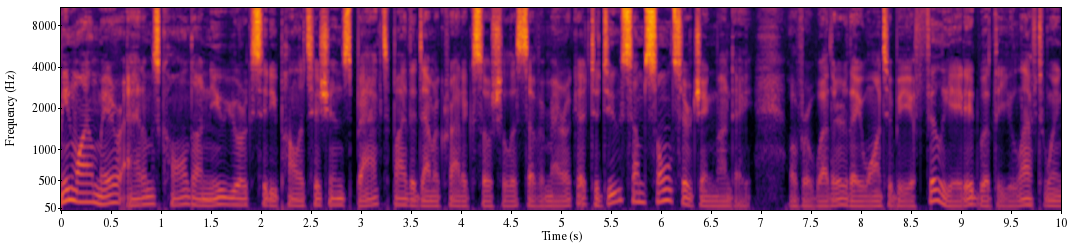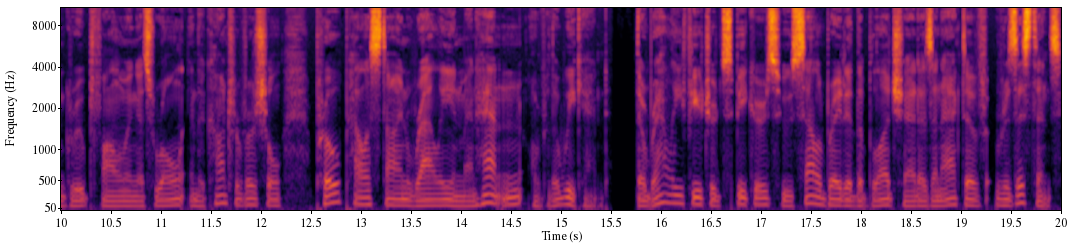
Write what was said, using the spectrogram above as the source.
Meanwhile, Mayor Adams called on New York City politicians backed by the Democratic Socialists of America to do some soul searching Monday over whether they want to be affiliated with the left wing group following its role in the controversial pro Palestine rally in Manhattan over the weekend. The rally featured speakers who celebrated the bloodshed as an act of resistance.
